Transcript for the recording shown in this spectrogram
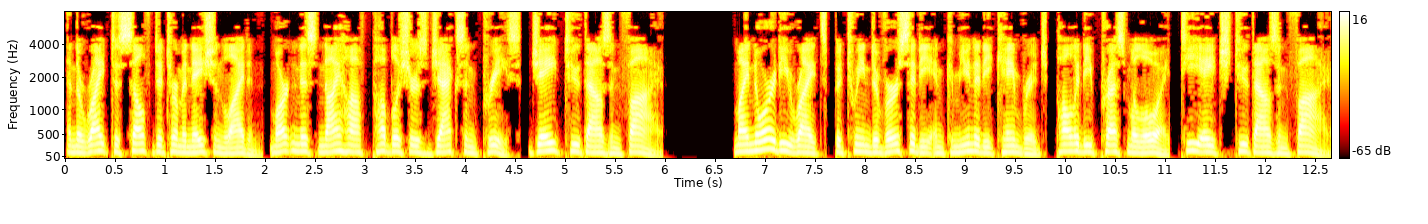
and the Right to Self-Determination Leiden, Martinus Nijhoff Publishers Jackson Preece, J. 2005. Minority Rights, Between Diversity and Community Cambridge, Polity Press Malloy, Th 2005.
